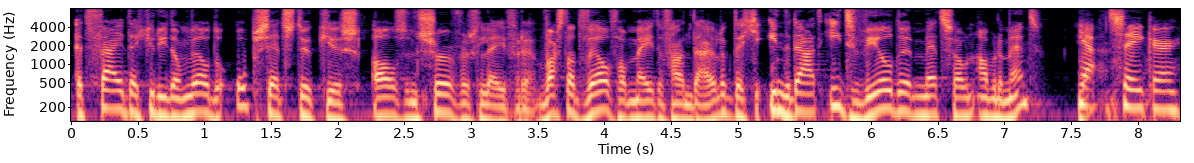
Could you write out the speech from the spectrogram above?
Het feit dat jullie dan wel de opzetstukjes als een service leveren, was dat wel van meet af aan duidelijk? Dat je inderdaad iets wilde met zo'n abonnement? Ja, zeker.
